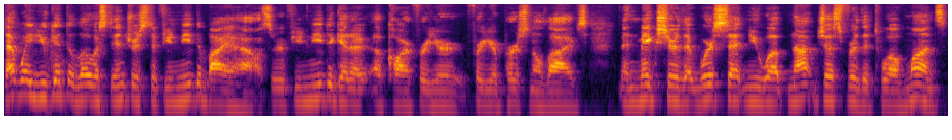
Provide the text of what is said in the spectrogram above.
That way, you get the lowest interest if you need to buy a house or if you need to get a, a car for your for your personal lives. And make sure that we're setting you up not just for the 12 months,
